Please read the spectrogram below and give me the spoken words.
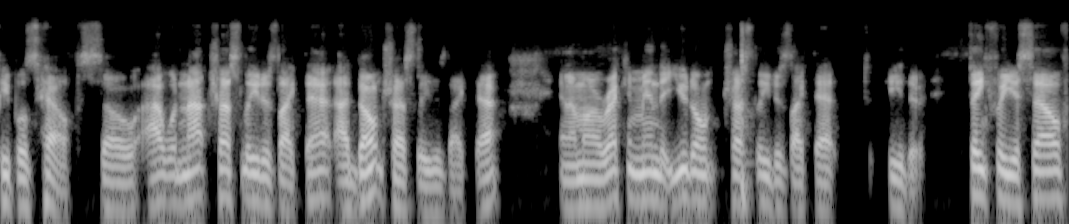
people's health. So I would not trust leaders like that. I don't trust leaders like that. And I'm going to recommend that you don't trust leaders like that either. Think for yourself,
